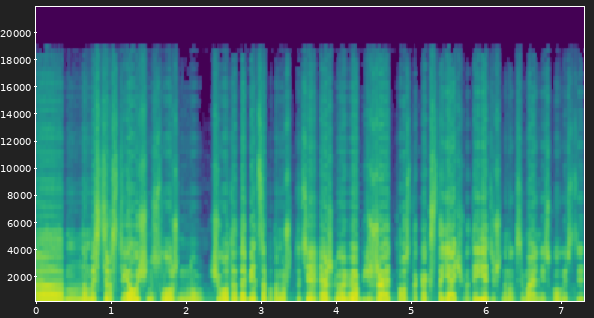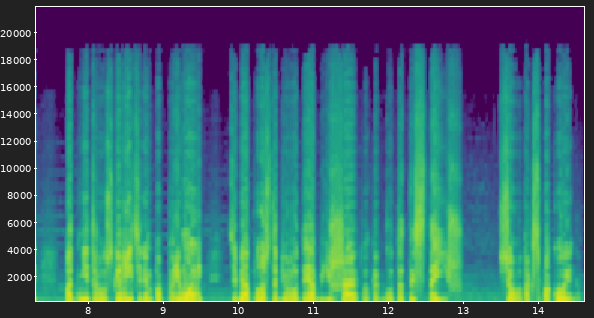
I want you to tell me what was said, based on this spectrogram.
э, на мастерстве очень сложно ну, чего-то добиться, потому что тебя, я же говорю, объезжают просто как стоячего. Ты едешь на максимальной скорости под нитроускорителем по прямой, тебя просто берут и объезжают. Вот как будто ты стоишь. Все, вот так спокойно.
